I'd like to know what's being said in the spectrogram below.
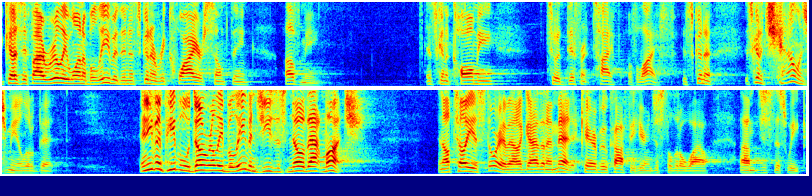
Because if I really want to believe it, then it's going to require something of me. It's going to call me to a different type of life. It's going to, it's going to challenge me a little bit. And even people who don't really believe in Jesus know that much. And I'll tell you a story about a guy that I met at Caribou Coffee here in just a little while, um, just this week.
